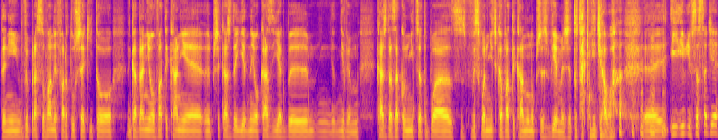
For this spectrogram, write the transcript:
ten jej wyprasowany fartuszek i to gadanie o Watykanie e, przy każdej jednej okazji jakby, nie wiem, każda zakonnica to była wysłanniczka Watykanu, no przecież wiemy, że to tak nie działa. I, i, I, w zasadzie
